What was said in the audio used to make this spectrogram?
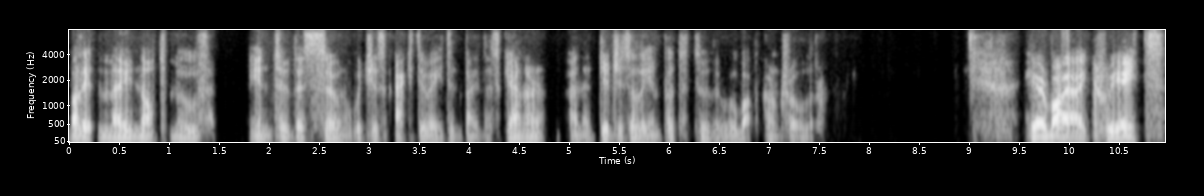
but it may not move into this zone, which is activated by the scanner and a digital input to the robot controller. Hereby I create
